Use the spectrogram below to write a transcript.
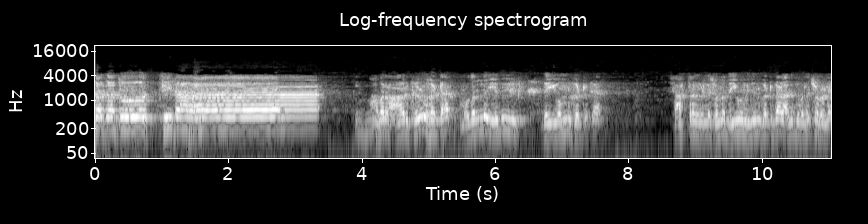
சததோத்திதா அவர் ஆறு கேள்வி கேட்டார். முதல்ல எது தெய்வம்னு கேட்டிருக்கார். சாஸ்திரங்கள்ல சொன்ன தெய்வம் இதுன்னு கேட்டிருக்காள் அதுக்கு பதில் சொல்லல.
